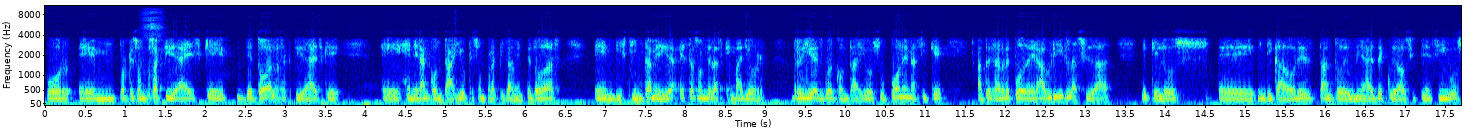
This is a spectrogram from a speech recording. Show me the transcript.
por, em, porque son dos actividades que, de todas las actividades que eh, generan contagio, que son prácticamente todas en distinta medida. Estas son de las que mayor riesgo de contagio suponen, así que a pesar de poder abrir la ciudad, de que los eh, indicadores tanto de unidades de cuidados intensivos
